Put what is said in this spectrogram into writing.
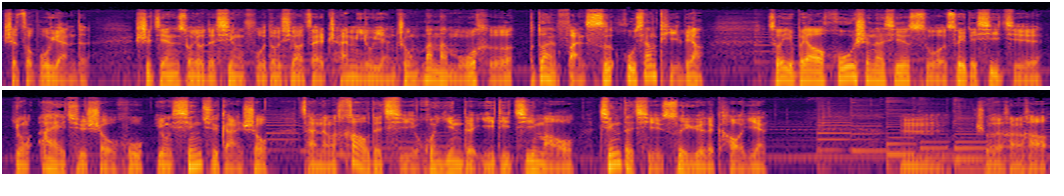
是走不远的。”世间所有的幸福都需要在柴米油盐中慢慢磨合，不断反思，互相体谅。所以不要忽视那些琐碎的细节，用爱去守护，用心去感受，才能耗得起婚姻的一地鸡毛，经得起岁月的考验。嗯，说的很好。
